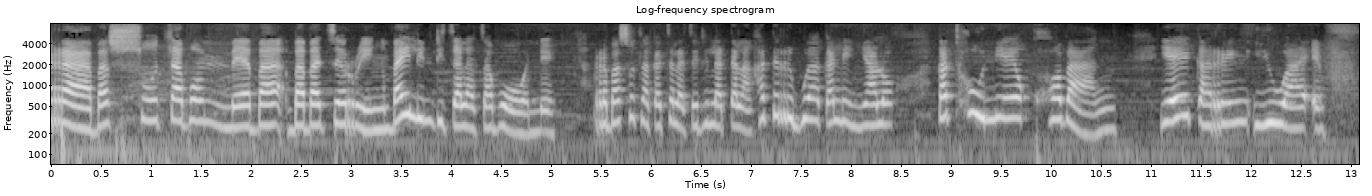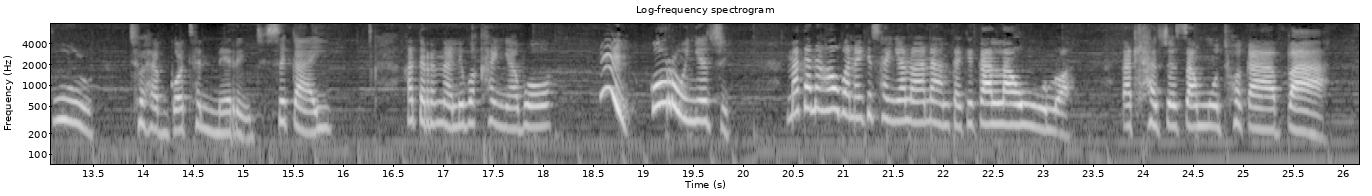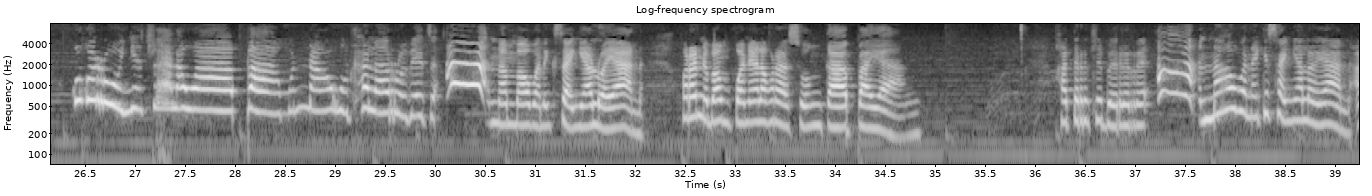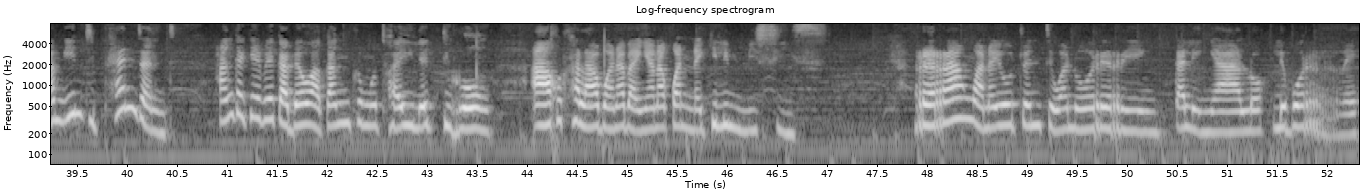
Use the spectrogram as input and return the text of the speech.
gate ra ba sotla bomme ba ba tserweng ba e leng ditsala tsa bone. Re ba sotla ka tsela tse di latelang gate re bua ka lenyalo ka tone e kgobang ye e ka reng you are a fool to have gotten married. Sekai gate re na le bokgang ya bo hmm, ko o nyetswe. Nna kana ga o bona ke sa nyalwa a ke ka laolwa ka tlhatswetsa motho kapa ko gore o nyetswela wapa. Monna wa go tlhola a robetse. A nna mma o bona ke sa nyalwa yana. Gore ne ba mponela gore a song ka apayang gate re tlebe re re a nna ga bona ke sa nyalwa yana. I'm independent. Ga nka ke be ka bewa ka ntlo motho a ile tirong a go tlhola a bona banyana kwa nna ke le mmisisi re raya ngwana yo 21 o re reng ka lenyalo le borre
